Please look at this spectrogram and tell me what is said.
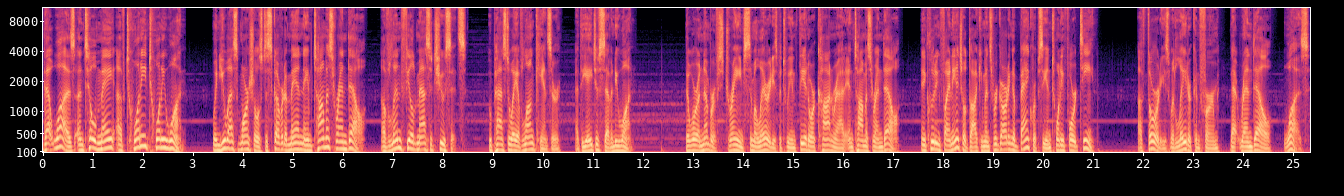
That was until May of 2021, when U.S. Marshals discovered a man named Thomas Randele of Lynnfield, Massachusetts, who passed away of lung cancer at the age of 71. There were a number of strange similarities between Theodore Conrad and Thomas Randele, including financial documents regarding a bankruptcy in 2014. Authorities would later confirm that Randele was,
